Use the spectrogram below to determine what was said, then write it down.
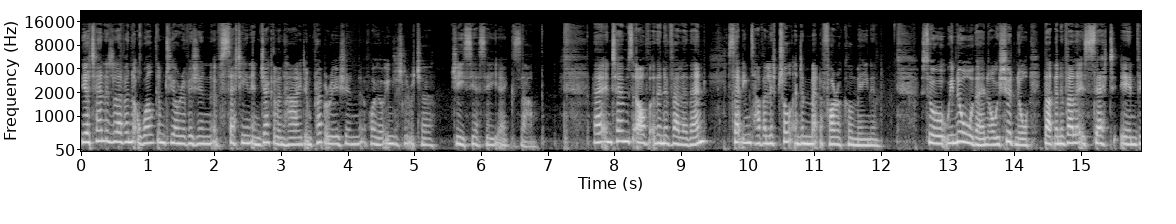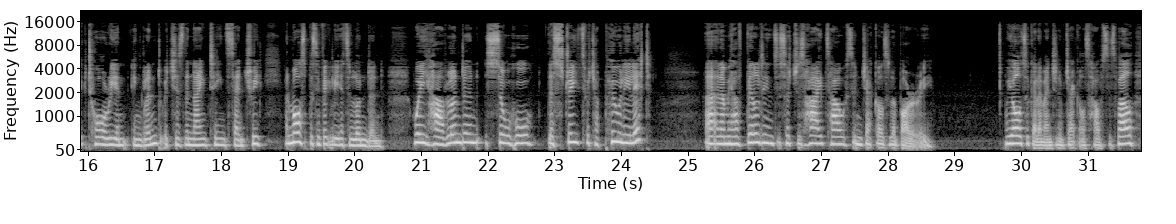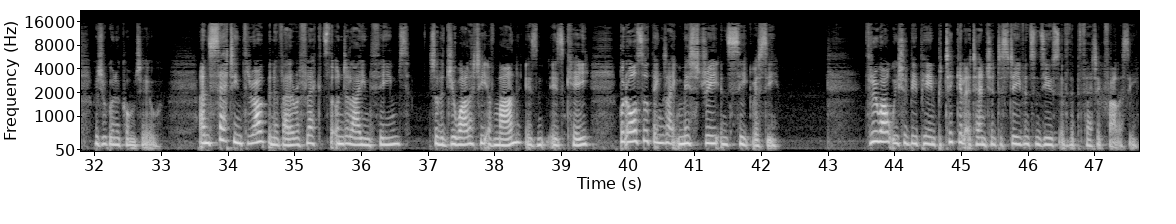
Year 10 and 11, welcome to your revision of Setting in Jekyll and Hyde in preparation for your English Literature GCSE exam. Uh, in terms of the novella then, settings have a literal and a metaphorical meaning. So we know then, or we should know, that the novella is set in Victorian England, which is the 19th century, and more specifically it's London. We have London, Soho, the streets which are poorly lit, uh, and then we have buildings such as Hyde's House and Jekyll's Laboratory. We also get a mention of Jekyll's house as well, which we're going to come to. And setting throughout the novella reflects the underlying themes. So the duality of man is, is key, but also things like mystery and secrecy. Throughout, we should be paying particular attention to Stevenson's use of the pathetic fallacy.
